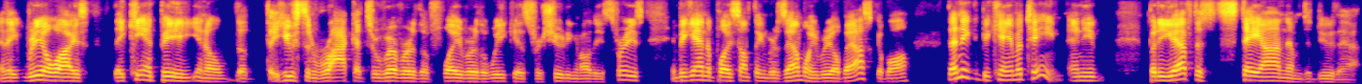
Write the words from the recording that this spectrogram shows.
and they realize they can't be, you know, the, the Houston Rockets or whoever the flavor of the week is for shooting all these threes, and began to play something resembling real basketball. Then he became a team, and you, but you have to stay on them to do that.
